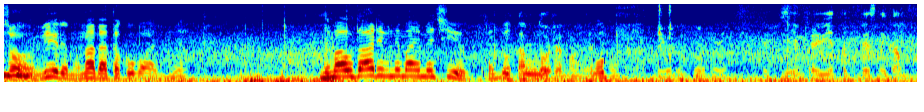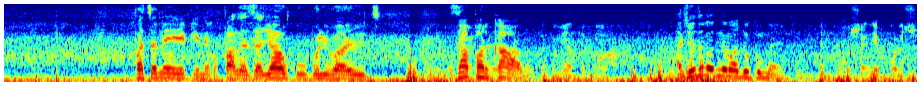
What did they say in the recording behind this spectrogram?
Що, 0-0. віримо, треба атакувати. бля. Нема ударів, немає м'ячів. Ну, там теж Оп. Всім привіт підписникам. Пацани, які не попали заявку, вболівають за парками. Документов нет. А чого тебе немає документів? Что они в Польше.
